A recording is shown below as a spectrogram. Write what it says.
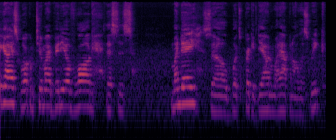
Hey guys, welcome to my video vlog. This is Monday, so let's break it down what happened all this week.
